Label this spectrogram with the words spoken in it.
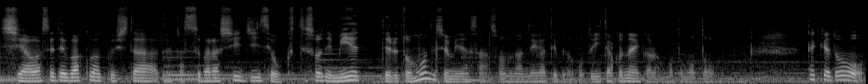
幸せでワクワクしたなんか素晴らしい人生を送ってそうで見えてると思うんですよ皆さんそんなネガティブなこと言いたくないからもともと。だけど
